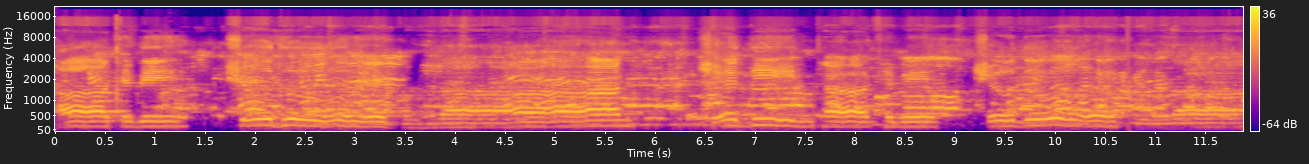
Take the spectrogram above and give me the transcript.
থাকবে শুধু কোরআন সেদিন থাকবে শুধু কোরআন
